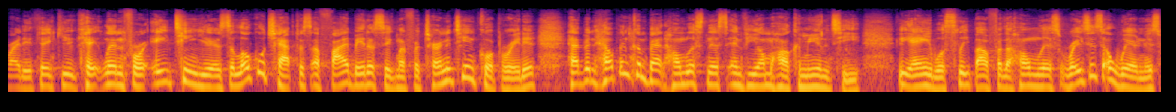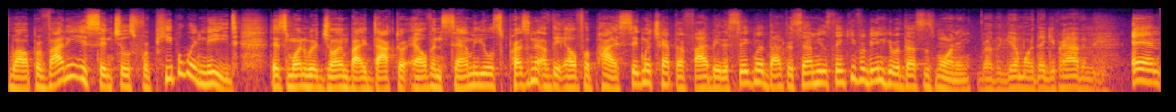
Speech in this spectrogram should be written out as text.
Alrighty, thank you, Caitlin. For 18 years, the local chapters of Phi Beta Sigma Fraternity Incorporated have been helping combat homelessness in the Omaha community. The annual Sleep Out for the Homeless raises awareness while providing essentials for people in need. This morning, we're joined by Dr. Alvin Samuels, president of the Alpha Pi Sigma chapter of Phi Beta Sigma. Dr. Samuels, thank you for being here with us this morning. Brother Gilmore, thank you for having me. And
